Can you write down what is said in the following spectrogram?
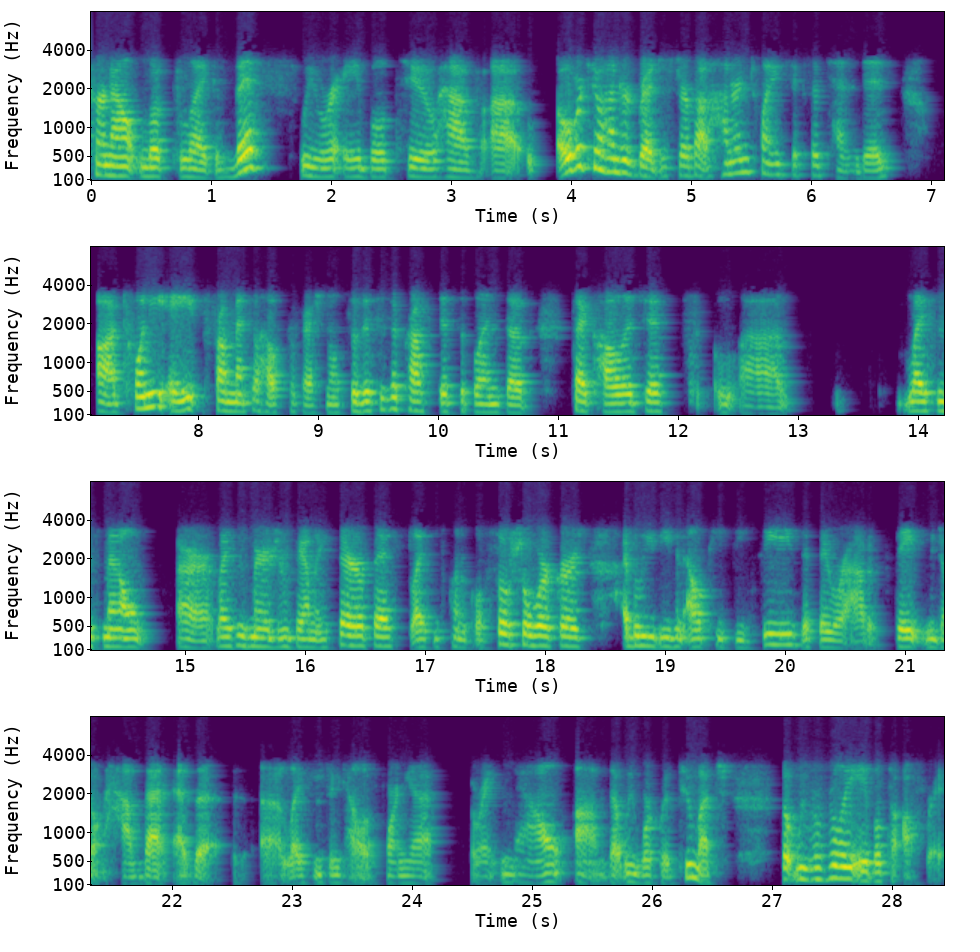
turnout looked like this. We were able to have uh, over 200 register, about 126 attended, uh, 28 from mental health professionals. So this is across disciplines of psychologists, uh, licensed mental or licensed marriage and family therapists, licensed clinical social workers, I believe even LPCCs if they were out of state. We don't have that as a, a license in California right now um, that we work with too much. but we were really able to offer it.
